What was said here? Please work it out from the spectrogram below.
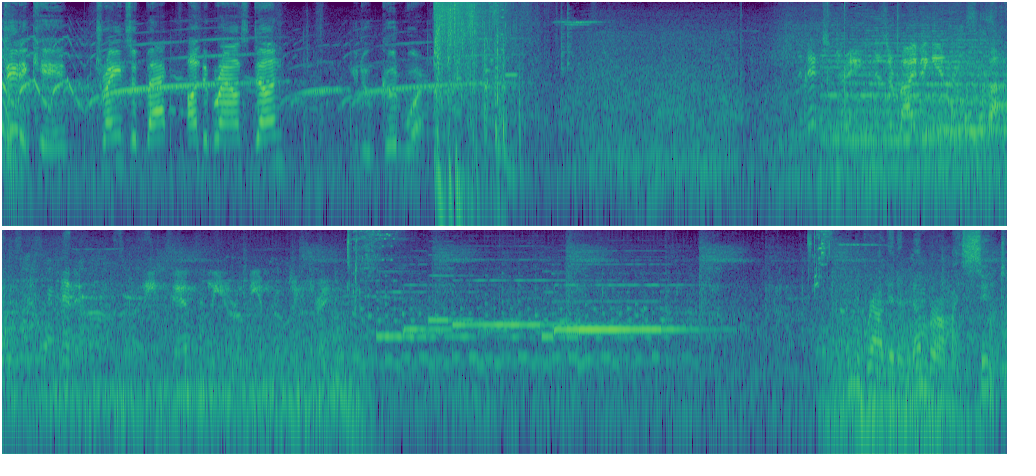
Kid. Trains are back, underground's done. You do good work. The next train is arriving in five minutes. Please stand clear of the approaching train. Underground did a number on my suit.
